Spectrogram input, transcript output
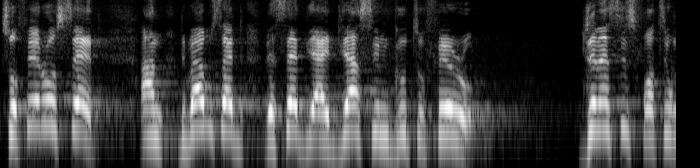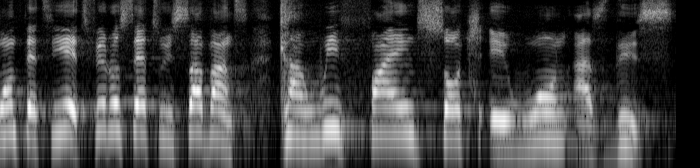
So Pharaoh said, and the Bible said, they said the idea seemed good to Pharaoh. Genesis 41 38. Pharaoh said to his servants, Can we find such a one as this?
